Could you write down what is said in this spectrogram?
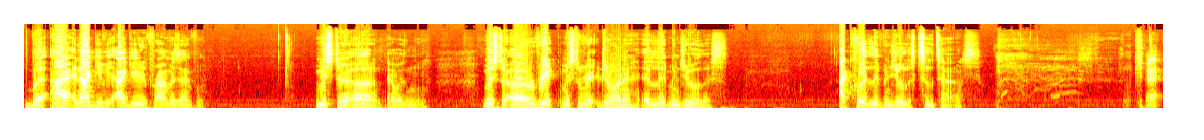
But all right, and I give you, I give you a prime example. Mister, uh, that was me. Mister, uh, Rick, Mister Rick Joyner at Littman Jewelers. I quit Littman Jewelers two times. okay.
